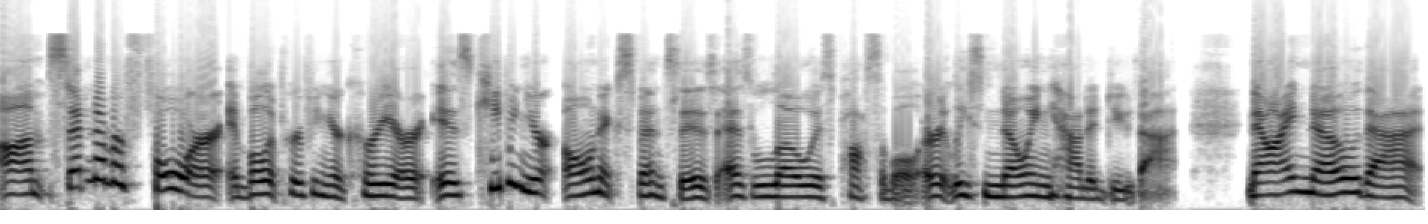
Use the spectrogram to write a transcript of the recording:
Um, step number four in bulletproofing your career is keeping your own expenses as low as possible, or at least knowing how to do that. Now, I know that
